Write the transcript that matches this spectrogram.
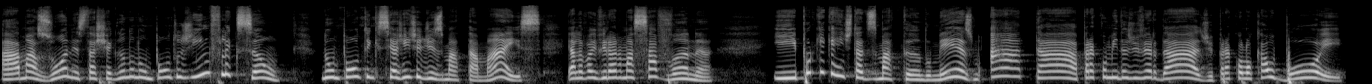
a Amazônia está chegando num ponto de inflexão, num ponto em que se a gente desmatar mais, ela vai virar uma savana. E por que, que a gente está desmatando mesmo? Ah, tá, para comida de verdade, para colocar o boi,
